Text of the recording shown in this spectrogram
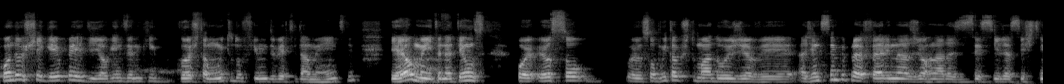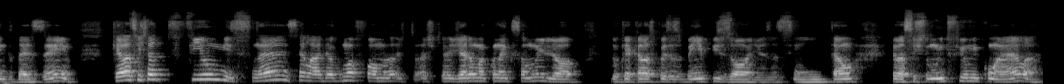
Quando eu cheguei, eu perdi. Alguém dizendo que gosta muito do filme Divertidamente. E realmente, né? Tem uns. Pô, eu sou. eu sou muito acostumado hoje a ver. A gente sempre prefere nas jornadas de Cecília assistindo desenho que ela assista filmes, né? Sei lá, de alguma forma, acho que gera uma conexão melhor do que aquelas coisas bem episódias, assim. Então, eu assisto muito filme com ela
